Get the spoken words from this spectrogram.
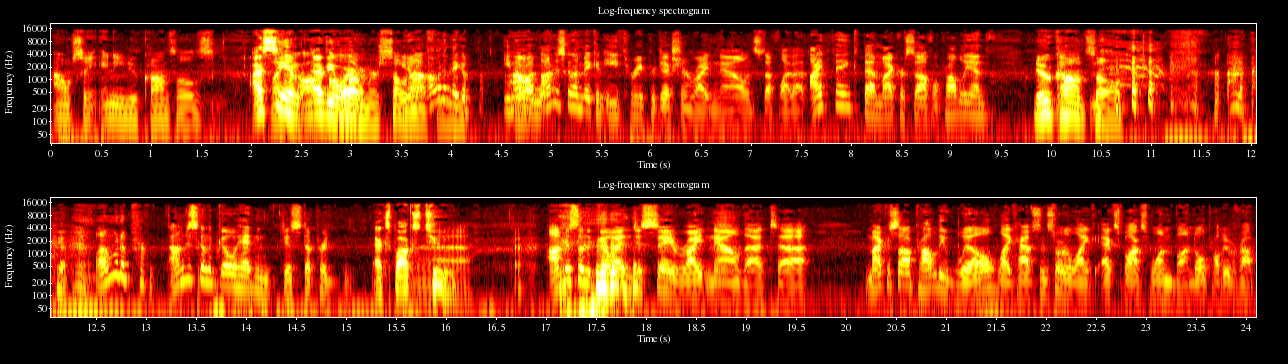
I don't see any new consoles. I, see Like, them all, everywhere. All of them are sold you know, out. I'm gonna me. make a. You know what? I'm just gonna make an E3 prediction right now and stuff like that. I think that Microsoft will probably end new console. I'm gonna. Pr- I'm just gonna go ahead and just uh, pre- Xbox Two. uh, I'm just gonna go ahead and just say right now that uh, Microsoft probably will like have some sort of like Xbox One bundle, probably for about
